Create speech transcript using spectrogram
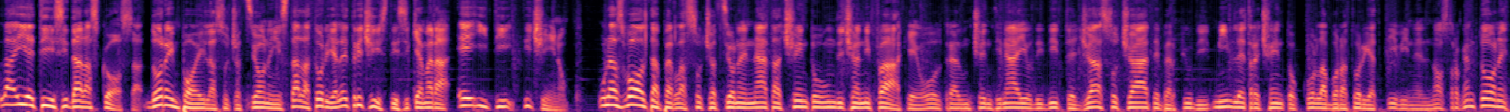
La IET si dà la scossa. D'ora in poi l'associazione installatori elettricisti si chiamerà EIT Ticino. Una svolta per l'associazione nata 111 anni fa, che oltre a un centinaio di ditte già associate per più di 1300 collaboratori attivi nel nostro cantone,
